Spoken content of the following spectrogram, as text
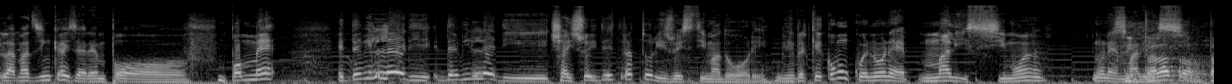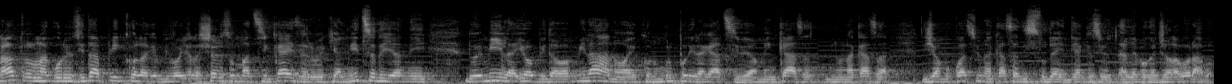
La Mazin Kaiser è un po', un po' me. E Devil Lady, Devil Lady ha i suoi detrattori, i suoi stimatori. Perché comunque non è malissimo, eh. Non è Sì, malissimo. tra l'altro, tra l'altro una curiosità piccola che vi voglio lasciare su Mazin Kaiser perché all'inizio degli anni 2000 io abitavo a Milano e con un gruppo di ragazzi vivevamo in casa, in una casa, diciamo quasi una casa di studenti, anche se all'epoca già lavoravo,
